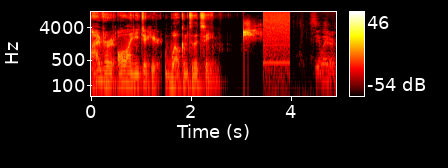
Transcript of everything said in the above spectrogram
I've heard all I need to hear. Welcome to the team. See you later.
